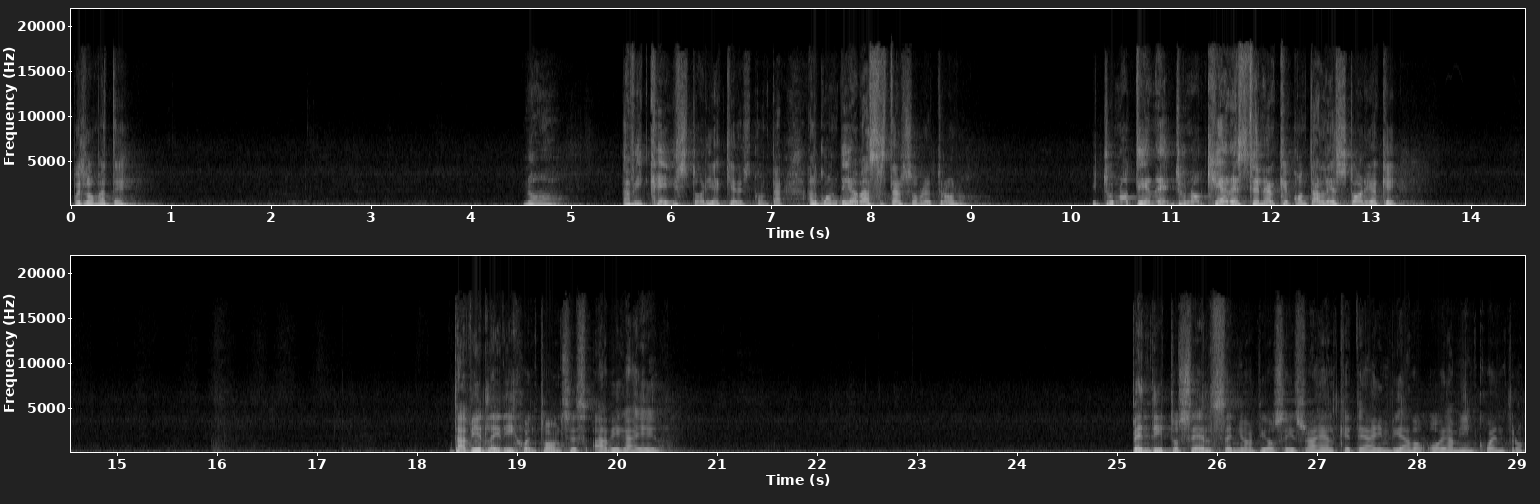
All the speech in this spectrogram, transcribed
pues lo maté. No, David, ¿qué historia quieres contar? Algún día vas a estar sobre el trono. Y tú no tienes, tú no quieres tener que contar la historia que David le dijo entonces a Abigail, Bendito sea el Señor Dios de Israel que te ha enviado hoy a mi encuentro.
